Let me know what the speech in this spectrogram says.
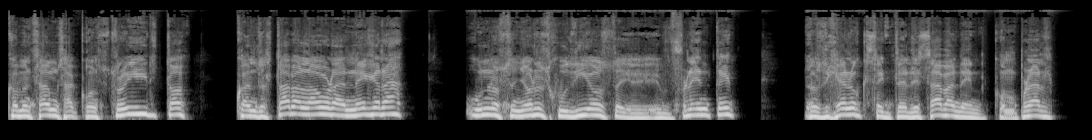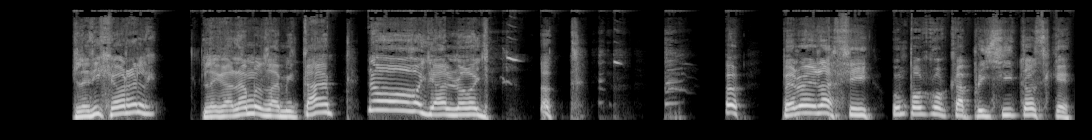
Comenzamos a construir todo. Cuando estaba la hora negra, unos señores judíos de enfrente nos dijeron que se interesaban en comprar. Le dije, órale, le ganamos la mitad. No, ya no. Pero era así, un poco caprichitos que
